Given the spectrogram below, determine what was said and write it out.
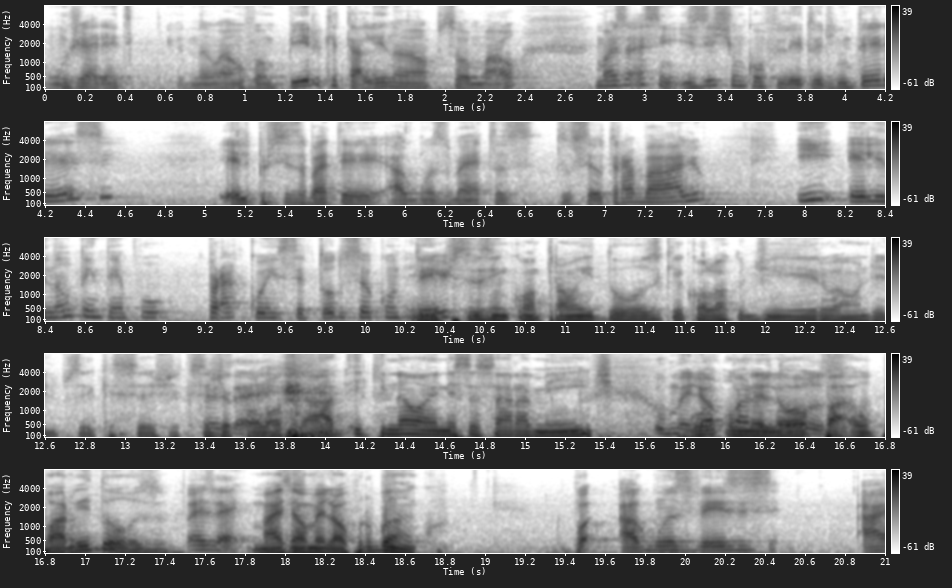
um gerente, não é um vampiro que está ali, não é uma pessoa mal. Mas, assim, existe um conflito de interesse ele precisa bater algumas metas do seu trabalho e ele não tem tempo para conhecer todo o seu contexto. Ele precisa encontrar um idoso que coloque o dinheiro onde ele precisa que seja, que seja é. colocado e que não é necessariamente o melhor, o, para, o melhor o pa, o para o idoso. É. Mas é o melhor para o banco. Algumas vezes há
